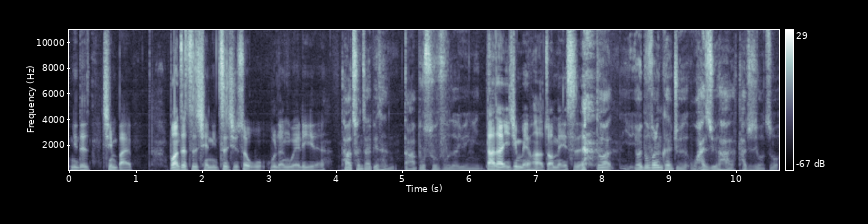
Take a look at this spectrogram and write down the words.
你的清白，不然这之前你自己是无无能为力的。它的存在变成大家不舒服的原因，大家已经没法装没事。对啊，有一部分人可能觉得，我还是觉得他他就是有做，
